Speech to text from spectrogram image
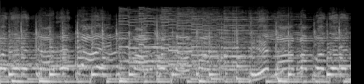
पदर चार काय? पार्वतामान पार्वतमाय पदर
